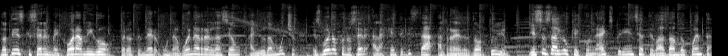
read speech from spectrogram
No tienes que ser el mejor amigo, pero tener una buena relación ayuda mucho. Es bueno conocer a la gente que está alrededor tuyo. Y eso es algo que con la experiencia te vas dando cuenta.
